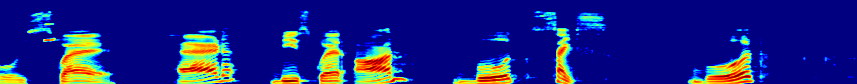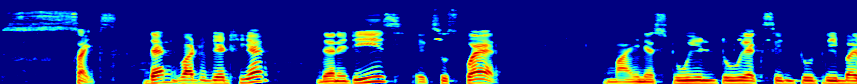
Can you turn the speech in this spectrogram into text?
whole square add b square on both sides both sides then what you get here then it is x square minus 2 into x into 3 by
